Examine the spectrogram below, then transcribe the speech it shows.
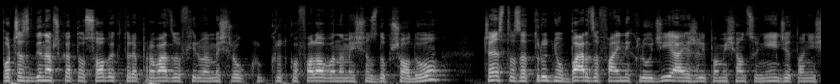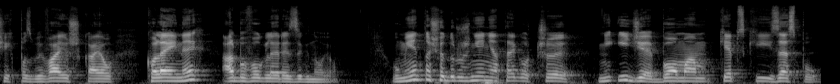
Podczas gdy na przykład osoby, które prowadzą firmę myślą krótkofalowo na miesiąc do przodu, często zatrudnią bardzo fajnych ludzi, a jeżeli po miesiącu nie idzie, to oni się ich pozbywają, szukają kolejnych albo w ogóle rezygnują. Umiejętność odróżnienia tego, czy nie idzie, bo mam kiepski zespół,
